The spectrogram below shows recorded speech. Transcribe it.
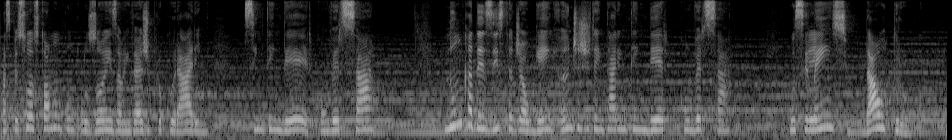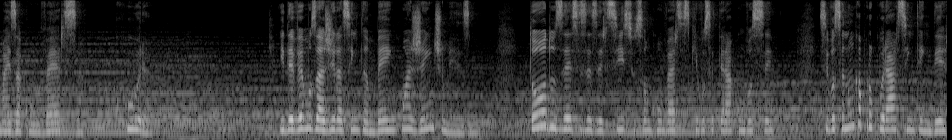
As pessoas tomam conclusões ao invés de procurarem se entender, conversar. Nunca desista de alguém antes de tentar entender, conversar. O silêncio dá o troco, mas a conversa cura. E devemos agir assim também com a gente mesmo. Todos esses exercícios são conversas que você terá com você. Se você nunca procurar se entender,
